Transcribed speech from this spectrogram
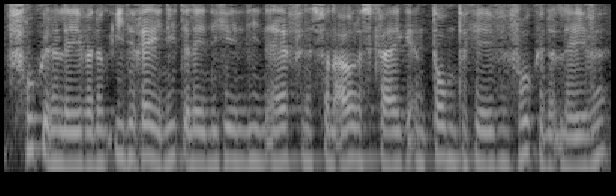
vroeg in het leven, en ook iedereen, niet alleen diegenen die een erfenis van ouders krijgen, een ton te geven vroeg in het leven,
